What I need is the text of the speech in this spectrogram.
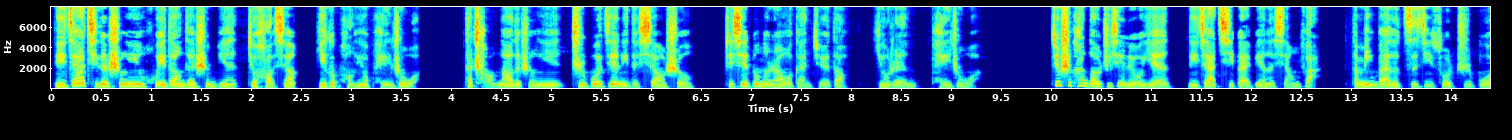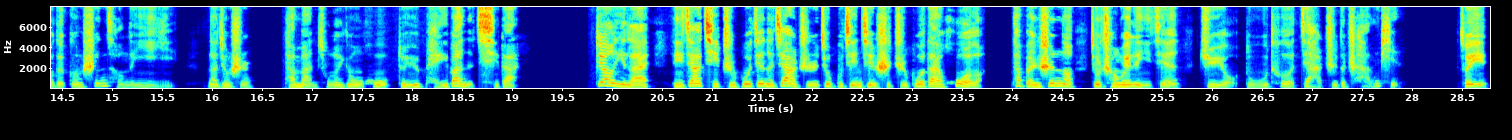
李佳琦的声音回荡在身边，就好像一个朋友陪着我。他吵闹的声音，直播间里的笑声，这些都能让我感觉到有人陪着我。就是看到这些留言，李佳琦改变了想法，他明白了自己做直播的更深层的意义，那就是他满足了用户对于陪伴的期待。这样一来，李佳琦直播间的价值就不仅仅是直播带货了，它本身呢就成为了一件具有独特价值的产品。所以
